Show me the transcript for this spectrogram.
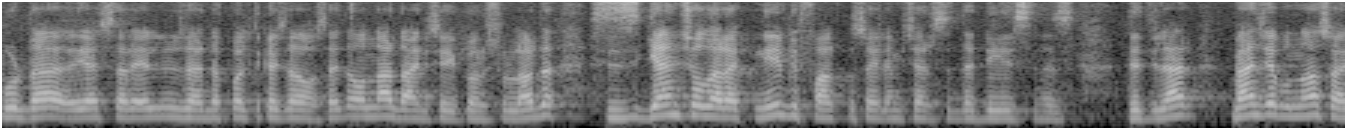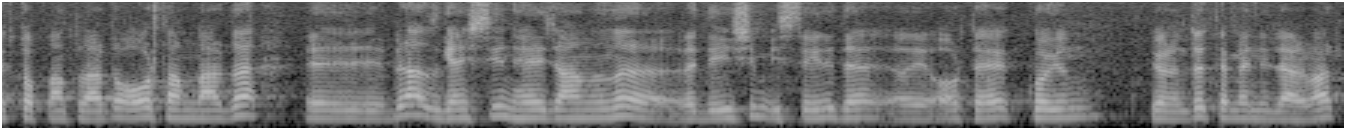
Burada yaşları 50'nin üzerinde politikacılar olsaydı onlar da aynı şeyi konuşurlardı. Siz genç olarak niye bir farklı söylem içerisinde değilsiniz dediler. Bence bundan sonraki toplantılarda, o ortamlarda e, biraz gençliğin heyecanını ve değişim isteğini de e, ortaya koyun yönünde temenniler var.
